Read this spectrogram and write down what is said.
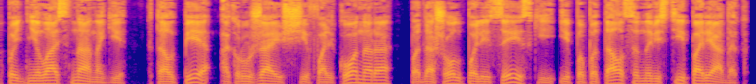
поднялась на ноги. К толпе, окружающей Фальконора, подошел полицейский и попытался навести порядок.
